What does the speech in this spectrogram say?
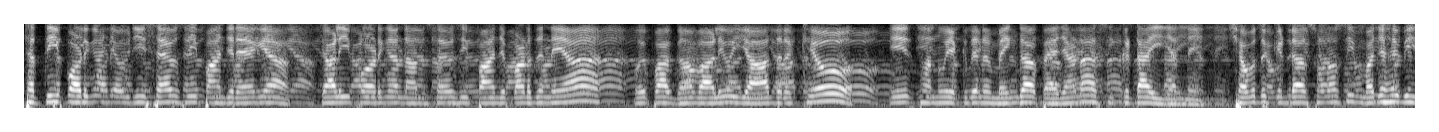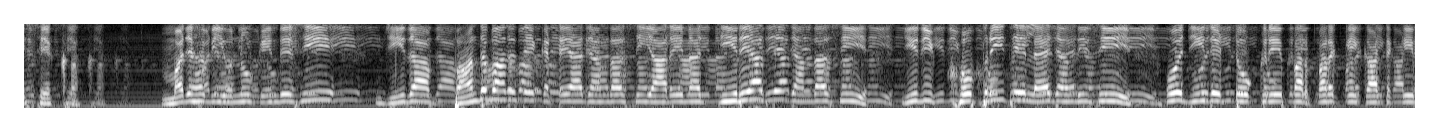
38 ਪੌੜੀਆਂ ਜਪਜੀ ਸਾਹਿਬ ਸੀ, ਪੰਜ ਰਹਿ ਗਿਆ 40 ਪੌੜੀਆਂ, ਆਨੰਦ ਸਾਹਿਬ ਸੀ, ਪੰਜ ਪੜ ਦਿੰਨੇ ਆ। ਓਏ ਭਾਗਾਂ ਵਾਲਿਓ, ਯਾਦ ਰੱਖਿਓ, ਇਹ ਸਾਨੂੰ ਇੱਕ ਦਿਨ ਮਹਿੰਗਾ ਪੈ ਜਾਣਾ, ਅਸੀਂ ਘਟਾਈ ਜਾਂਦੇ। ਸ਼ਬਦ ਕਿੱਡਾ ਸੋਹਣਾ ਸੀ, ਮਜਹਬੀ ਸਿੱਖ। ਮਜਹਬੀ ਉਹਨੂੰ ਕਹਿੰਦੇ ਸੀ ਜਿਹਦਾ ਬੰਦ-ਬੰਦ ਤੇ ਕੱਟਿਆ ਜਾਂਦਾ ਸੀ ਯਾਰੇ ਨਾਲ ਚੀਰਿਆ ਤੇ ਜਾਂਦਾ ਸੀ ਜਿਹਦੀ ਖੋਪਰੀ ਤੇ ਲੈ ਜਾਂਦੀ ਸੀ ਉਹ ਜਿਹਦੇ ਟੋਕਰੇ ਭਰ ਭਰ ਕੇ ਕੱਟ ਕੇ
